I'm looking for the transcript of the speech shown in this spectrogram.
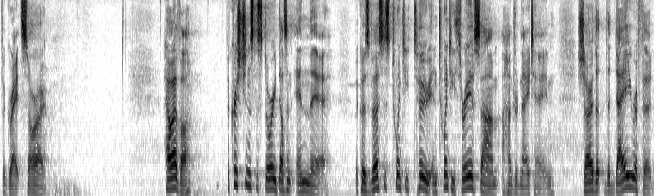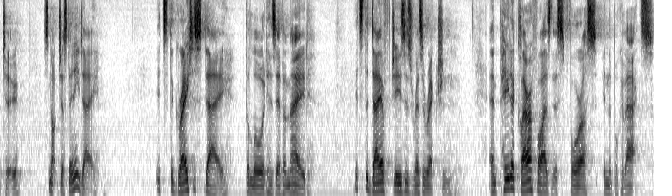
for great sorrow. However, for Christians, the story doesn't end there because verses 22 and 23 of Psalm 118 show that the day referred to is not just any day, it's the greatest day the Lord has ever made. It's the day of Jesus' resurrection. And Peter clarifies this for us in the book of Acts.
